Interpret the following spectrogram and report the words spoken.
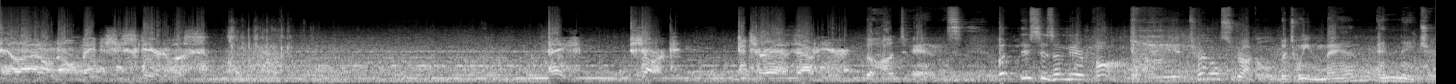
Hell, I don't know. Maybe she's scared of us. Hey, shark, get your ass out here. The hunt ends. But this is a mere pause in the eternal struggle between man and nature.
